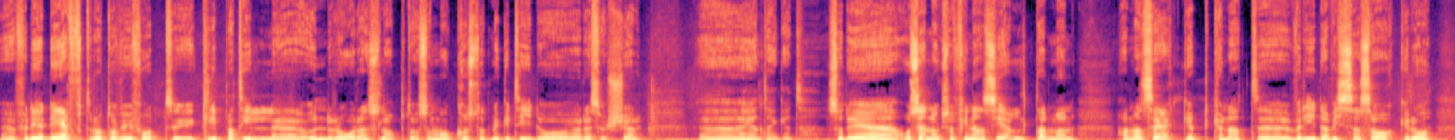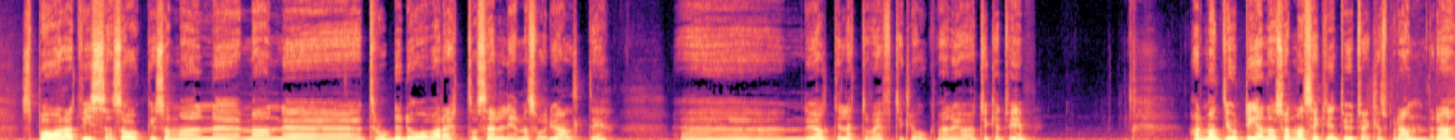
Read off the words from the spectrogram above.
Eh, för det, det efteråt har vi fått eh, klippa till eh, under årens lopp då som har kostat mycket tid och resurser. Helt enkelt. Så det, och sen också finansiellt hade man, hade man säkert kunnat vrida vissa saker och sparat vissa saker som man, man trodde då var rätt att sälja. Men så är det ju alltid. Det är alltid lätt att vara efterklok men jag tycker att vi... Hade man inte gjort det ena så hade man säkert inte utvecklats på det andra.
